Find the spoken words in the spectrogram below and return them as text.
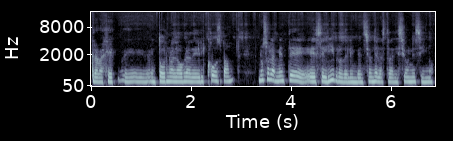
trabajé en torno a la obra de Eric Hobsbawm, no solamente ese libro de la invención de las tradiciones, sino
